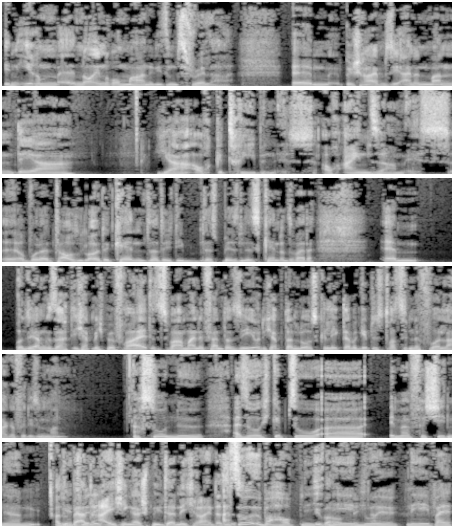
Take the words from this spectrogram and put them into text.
In ihrem äh, neuen Roman, in diesem Thriller, ähm, beschreiben Sie einen Mann, der ja auch getrieben ist, auch einsam ist, äh, obwohl er tausend Leute kennt, natürlich die, das Business kennt und so weiter. Ähm, und Sie haben gesagt, ich habe mich befreit, es war meine Fantasie und ich habe dann losgelegt. Aber gibt es trotzdem eine Vorlage für diesen Mann? Ach so, nö. Also ich gibt so äh, immer verschiedene. Also Bernd Eichinger spielt da nicht rein. Das Ach so, überhaupt nicht. Überhaupt nee, nicht, null. Nee, weil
